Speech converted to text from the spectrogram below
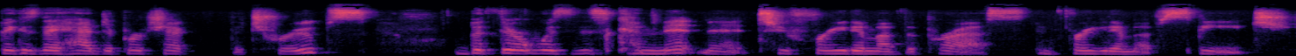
because they had to protect the troops. But there was this commitment to freedom of the press and freedom of speech.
